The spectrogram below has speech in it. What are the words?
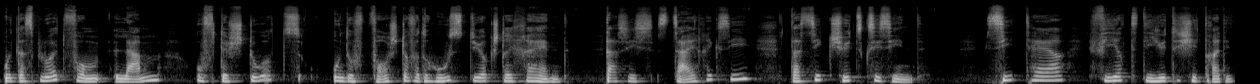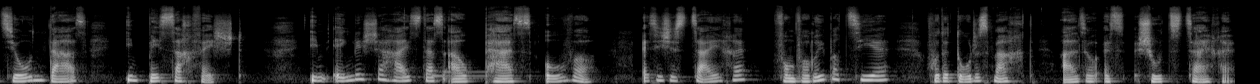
und das Blut vom Lamm auf den Sturz und auf die Pfosten der Haustür gestrichen haben. Das war das Zeichen, dass sie geschützt sind. Seither feiert die jüdische Tradition das im Pessachfest. Im Englischen heißt das auch Passover. Es ist ein Zeichen vom Vorüberziehen von der Todesmacht, also ein Schutzzeichen.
